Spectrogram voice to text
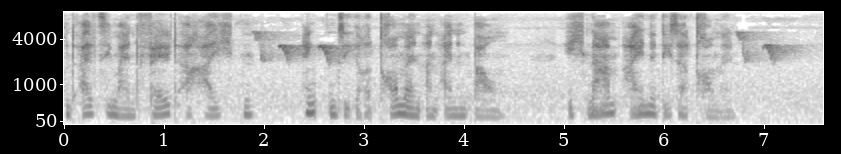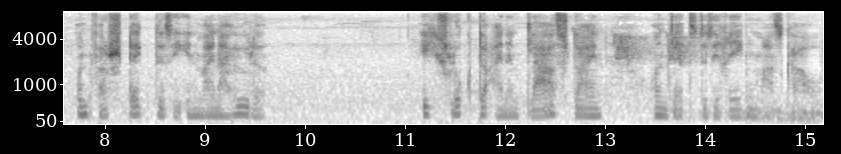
und als sie mein Feld erreichten, hängten sie ihre Trommeln an einen Baum. Ich nahm eine dieser Trommeln und versteckte sie in meiner Höhle. Ich schluckte einen Glasstein und setzte die Regenmaske auf.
